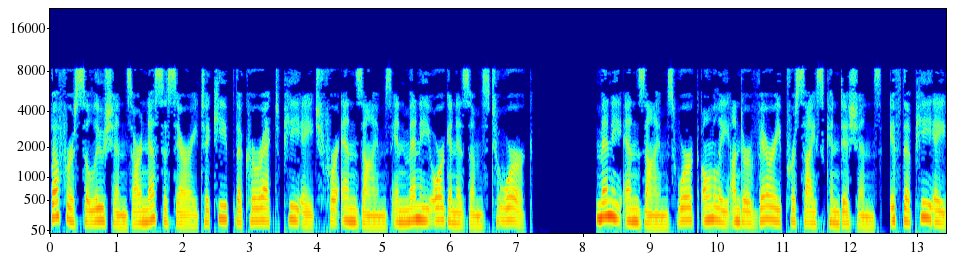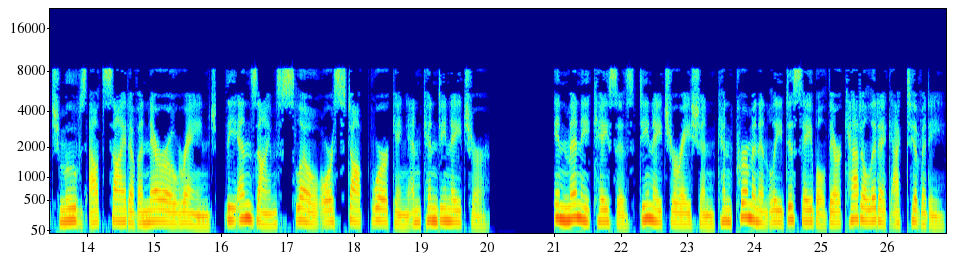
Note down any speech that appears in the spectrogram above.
Buffer solutions are necessary to keep the correct pH for enzymes in many organisms to work. Many enzymes work only under very precise conditions. If the pH moves outside of a narrow range, the enzymes slow or stop working and can denature. In many cases denaturation can permanently disable their catalytic activity.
